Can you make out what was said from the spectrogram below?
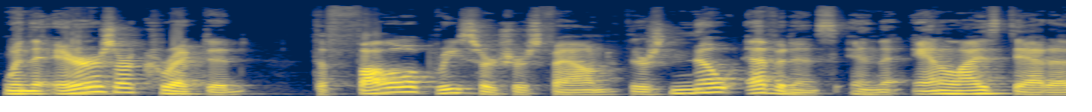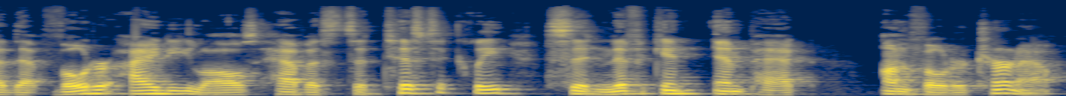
When the errors are corrected, the follow up researchers found there's no evidence in the analyzed data that voter ID laws have a statistically significant impact on voter turnout.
